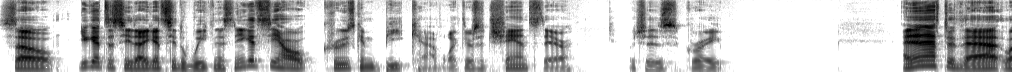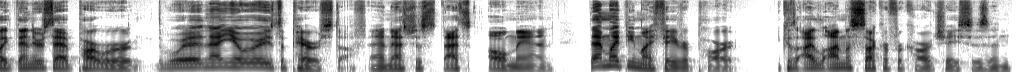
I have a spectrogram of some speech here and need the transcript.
So you get to see that. You get to see the weakness, and you get to see how Cruise can beat Cavill. Like there's a chance there, which is great. And then after that, like then there's that part where where that you know where the Paris stuff, and that's just that's oh man, that might be my favorite part because I I'm a sucker for car chases and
